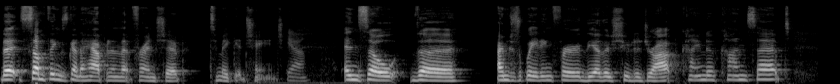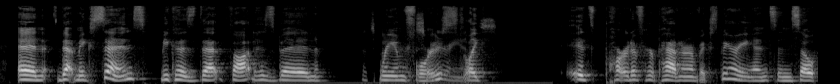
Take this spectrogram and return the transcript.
that something's going to happen in that friendship to make it change. Yeah. And so the I'm just waiting for the other shoe to drop kind of concept. And that makes sense because that thought has been That's reinforced. Like it's part of her pattern of experience. And so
